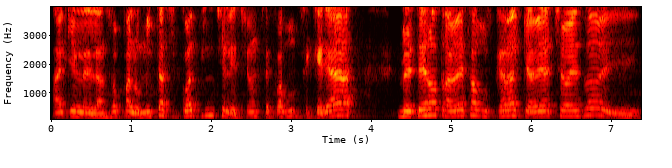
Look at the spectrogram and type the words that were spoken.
alguien le lanzó palomitas y cuál pinche lesión se fue, a se quería meter otra vez a buscar al que había hecho eso y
